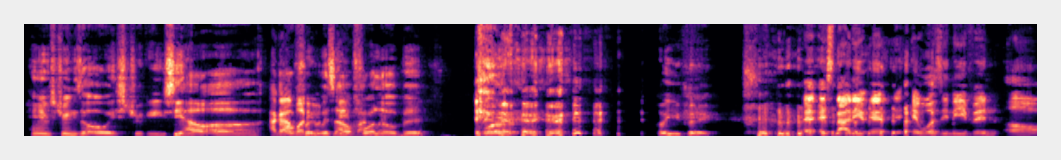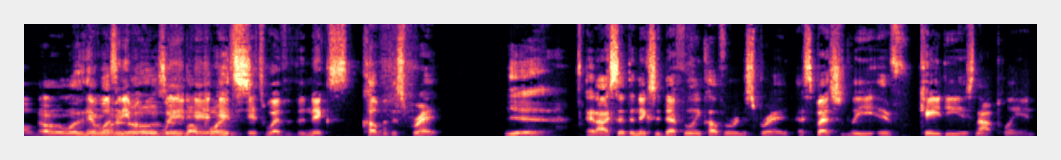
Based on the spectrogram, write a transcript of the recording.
Hamstrings are always tricky. You see how uh I got money Elfrid was out for a little bit. Word? Who you pick? it's not even. It, it wasn't even. Um, Oh, it wasn't it even wasn't one even of who those win. about It- points. it's, it's whether the Knicks cover the spread. yeah, And I said the Knicks are definitely covering the spread, especially if KD is not playing.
